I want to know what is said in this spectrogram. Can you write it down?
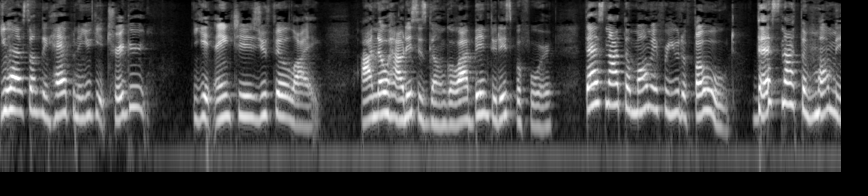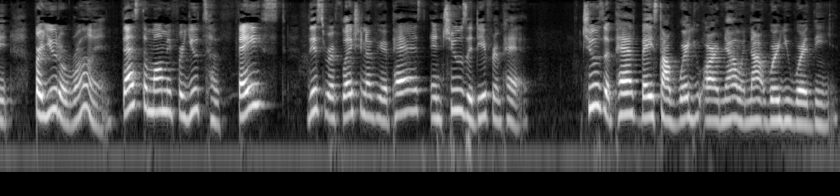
you have something happen and you get triggered, you get anxious, you feel like, I know how this is going to go. I've been through this before. That's not the moment for you to fold. That's not the moment for you to run. That's the moment for you to face this reflection of your past and choose a different path. Choose a path based off where you are now and not where you were then.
